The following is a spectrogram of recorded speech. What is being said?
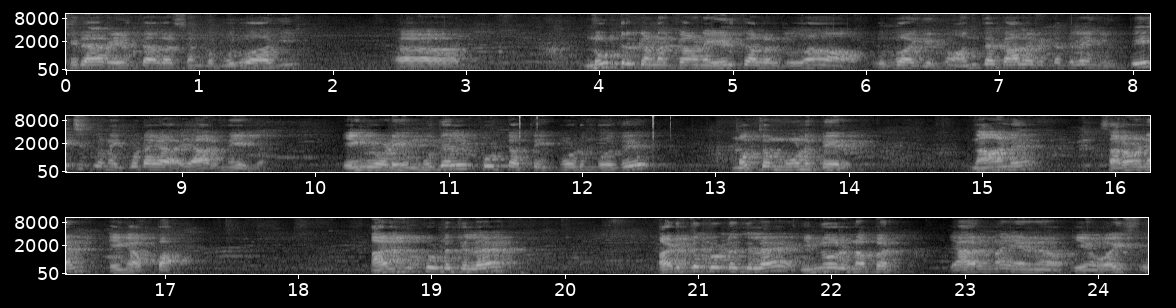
சிறார் எழுத்தாளர் சங்கம் உருவாகி நூற்றுக்கணக்கான எழுத்தாளர்கள்லாம் உருவாகியிருக்கோம். அந்த காலகட்டத்தில் எங்களுக்கு பேச்சு துணை கூட யாருமே இல்லை. எங்களுடைய முதல் கூட்டத்தை போடும்போது மொத்தம் மூணு பேர். நான் சரவணன் எங்கள் அப்பா. அடுத்த கூட்டத்தில் அடுத்த கூட்டத்தில் இன்னொரு நபர். யாருன்னா என் என் ஒய்ஃபு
